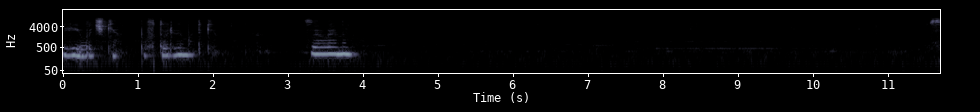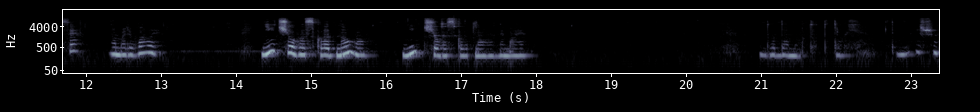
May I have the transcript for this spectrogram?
Гілочки повторюємо такі зеленим. Все, намалювали. Нічого складного, нічого складного немає. Додамо тут трохи темніше.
